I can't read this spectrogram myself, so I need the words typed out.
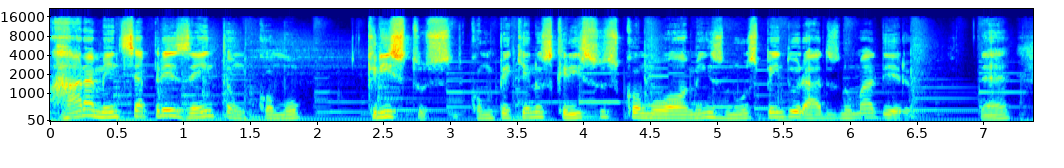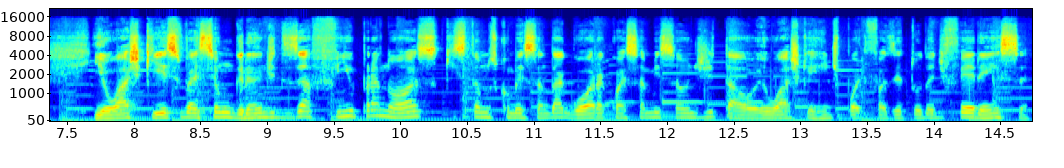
Raramente se apresentam como cristos, como pequenos cristos, como homens nus pendurados no madeiro. Né? E eu acho que esse vai ser um grande desafio para nós que estamos começando agora com essa missão digital. Eu acho que a gente pode fazer toda a diferença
